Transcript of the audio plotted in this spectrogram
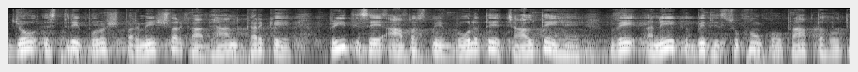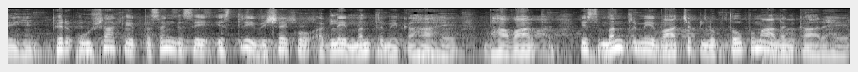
जो स्त्री पुरुष परमेश्वर का ध्यान करके प्रीति से आपस में बोलते चालते हैं, वे अनेक विधि सुखों को प्राप्त होते हैं। फिर उषा उषा के प्रसंग से स्त्री विषय को अगले मंत्र में कहा है। भावार्थ, इस मंत्र में वाचक् लुप्तोपमा अलंकार है।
